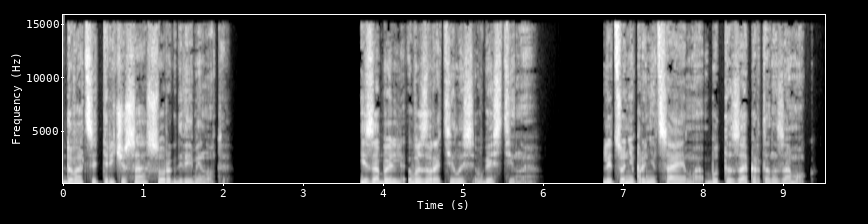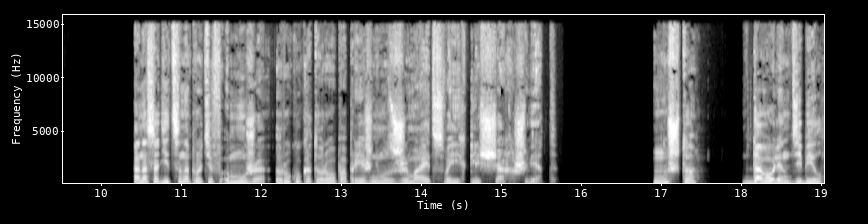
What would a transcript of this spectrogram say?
23 часа 42 минуты. Изабель возвратилась в гостиную. Лицо непроницаемо, будто заперто на замок. Она садится напротив мужа, руку которого по-прежнему сжимает в своих клещах швед. «Ну что, доволен, дебил?»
